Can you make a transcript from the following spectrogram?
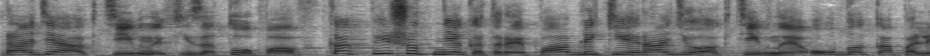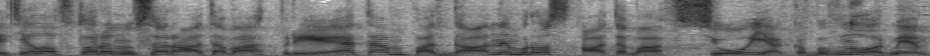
радиоактивных изотопов. Как пишут некоторые паблики, радиоактивное облако полетело в сторону Саратова. При этом, по данным Росатома, все якобы в норме.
